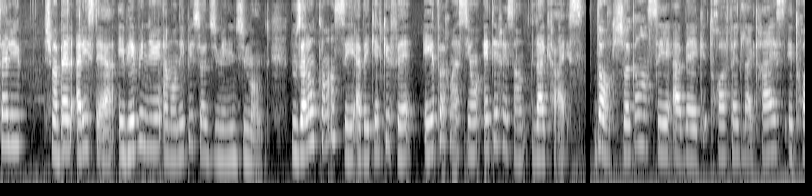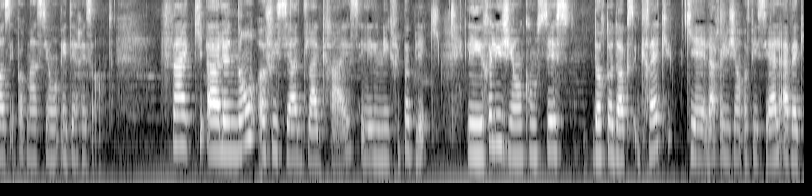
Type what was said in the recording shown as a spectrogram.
Salut, je m'appelle Aristea et bienvenue à mon épisode du Menu du Monde. Nous allons commencer avec quelques faits et informations intéressantes de la Grèce. Donc, je vais commencer avec trois faits de la Grèce et trois informations intéressantes. Fait euh, le nom officiel de la Grèce est l'Hellénique République. Les religions consistent d'orthodoxes grecs, qui est la religion officielle, avec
